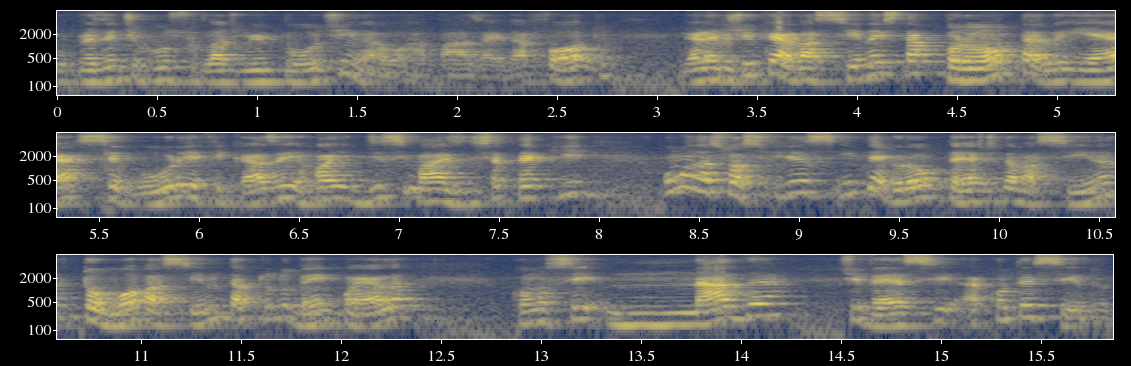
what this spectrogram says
o presidente russo Vladimir Putin, o rapaz aí da foto, garantiu que a vacina está pronta e é segura e eficaz e disse mais, disse até que uma das suas filhas integrou o teste da vacina, tomou a vacina, está tudo bem com ela, como se nada tivesse acontecido.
